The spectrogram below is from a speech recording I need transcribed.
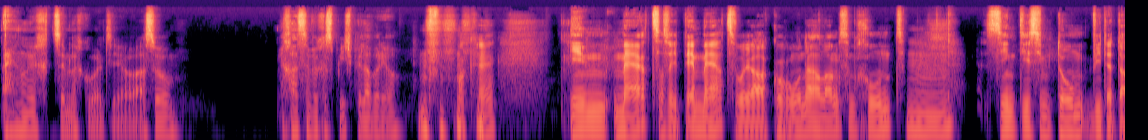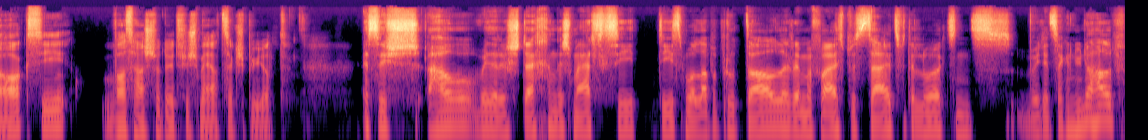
Eigentlich ziemlich gut, ja. Also ich habe jetzt nicht wirklich ein Beispiel, aber ja. okay. Im März, also in dem März, wo ja Corona langsam kommt, mhm. sind die Symptome wieder da gewesen. Was hast du dort für Schmerzen gespürt? Es ist auch wieder ein stechender Schmerz gewesen, diesmal aber brutaler. Wenn man von 1 bis 10 jetzt wieder schaut, sind es, würde ich jetzt sagen, 9,5.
